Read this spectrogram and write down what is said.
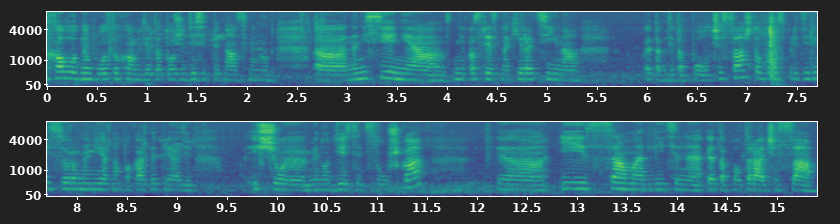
холодным воздухом где-то тоже 10-15 минут, а, нанесение непосредственно кератина, это где-то полчаса, чтобы распределить все равномерно по каждой пряди, еще минут 10 сушка, э, и самое длительное это полтора часа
